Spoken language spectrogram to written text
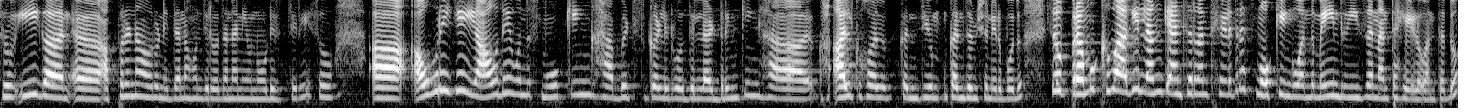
ಸೊ ಈಗ ಅಪರ್ಣ ಅವರು ನಿಧನ ಹೊಂದಿರೋದನ್ನು ನೀವು ನೋಡಿರ್ತೀರಿ. ಸೊ ಅವರಿಗೆ ಯಾವುದೇ ಒಂದು ಸ್ಮೋಕಿಂಗ್ ಹ್ಯಾಬಿಟ್ಸ್ಗಳಿರೋದಿಲ್ಲ ಡ್ರಿಂಕಿಂಗ್ ಆಲ್ಕೋಹಾಲ್ ಕನ್ಸ್ಯೂಮ್ ಕನ್ಸಂಪ್ಷನ್ ಇರ್ಬೋದು. ಸೊ ಪ್ರಮುಖವಾಗಿ ಲಂಗ್ ಕ್ಯಾನ್ಸರ್ ಅಂತ ಹೇಳಿದ್ರೆ ಸ್ಮೋಕಿಂಗ್ ಒಂದು ಮೇನ್ ರೀಸನ್ ಅಂತ ಹೇಳುವಂಥದ್ದು.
